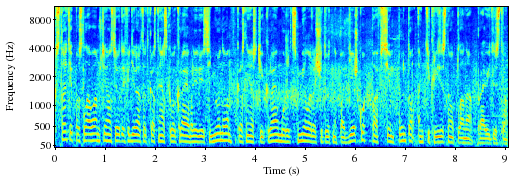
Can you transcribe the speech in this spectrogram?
Кстати, по словам члена Совета Федерации от Красноярского края Валерия Семенова, Красноярский край может смело рассчитывать на поддержку по всем пунктам антикризисного плана правительства.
